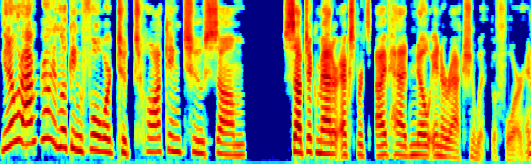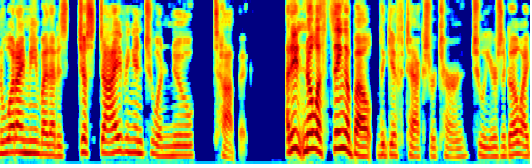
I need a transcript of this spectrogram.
you know what i'm really looking forward to talking to some subject matter experts I've had no interaction with before. And what I mean by that is just diving into a new topic. I didn't know a thing about the gift tax return two years ago. I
